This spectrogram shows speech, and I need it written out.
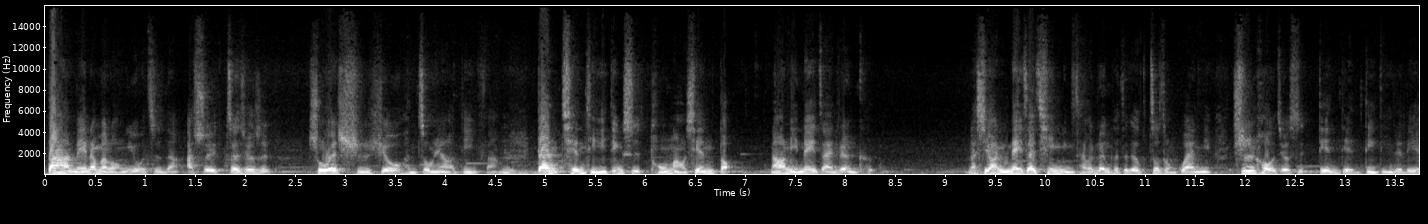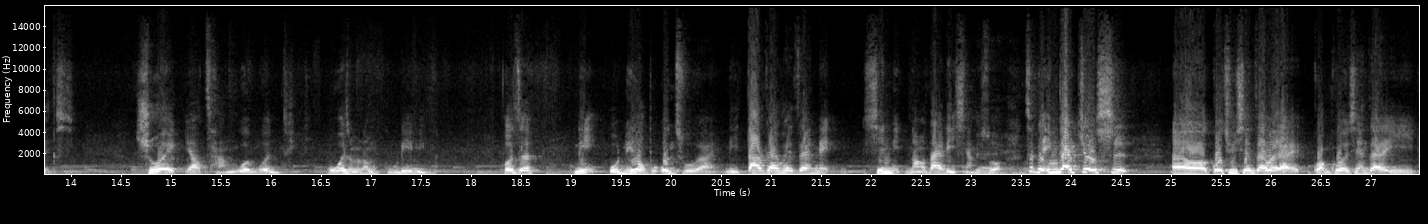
当然没那么容易，我知道啊，所以这就是所谓实修很重要的地方。嗯，但前提一定是头脑先懂，然后你内在认可，那希望你内在清明才会认可这个这种观念。之后就是点点滴滴的练习，所以要常问问题。我为什么那么鼓励你们？否则你我你有不问出来，你大概会在内心里脑袋里想说，这个应该就是。呃，过去、现在、未来，广阔的现在的意义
